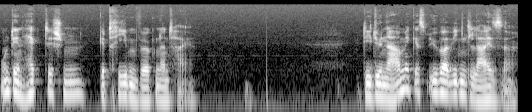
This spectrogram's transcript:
und den hektischen, getrieben wirkenden Teil. Die Dynamik ist überwiegend leise,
